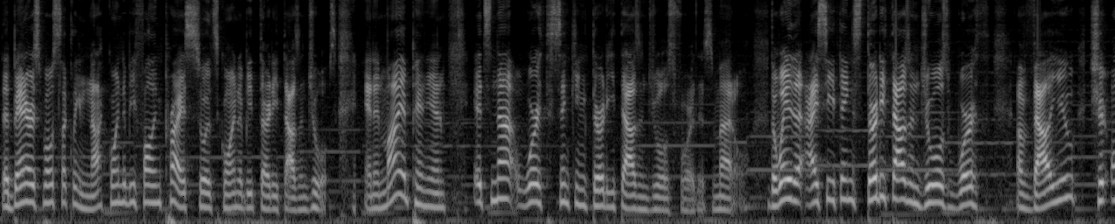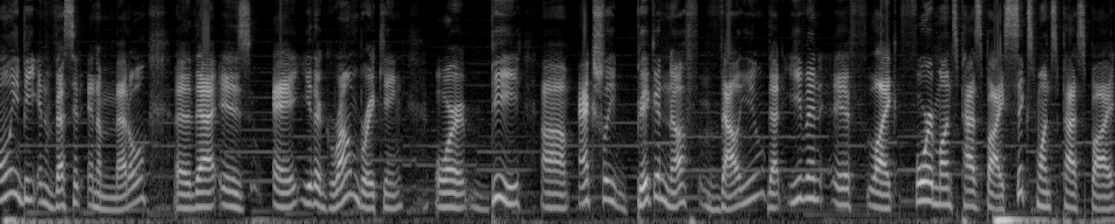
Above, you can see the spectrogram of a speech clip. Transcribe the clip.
The banner is most likely not going to be falling price, so it's going to be 30,000 jewels. And in my opinion, it's not worth sinking 30,000 jewels for this medal. The way that I see things, 30,000 jewels worth of value should only be invested in a medal uh, that is a either groundbreaking or B, um, actually big enough value that even if like four months pass by, six months pass by,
